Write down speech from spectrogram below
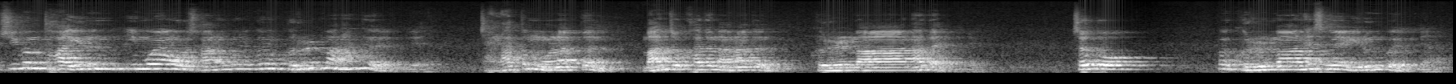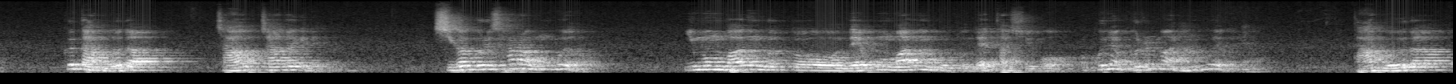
지금 다 이런 이 모양으로 사는 거니 그냥 그럴만한 거예요. 이제. 잘났든 몰랐든 만족하든 안 하든 그럴만하다. 이제. 저도 그럴만해서 그냥 이런 거예요. 그냥. 그다 뭐다? 자업 자득이 돼요. 지가 그리 살아온 거예요. 이 몸 받은 것도 내 몸 맞는 것도 내 탓이고 그냥 그럴만한 거예요. 그냥. 다 뭐다?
